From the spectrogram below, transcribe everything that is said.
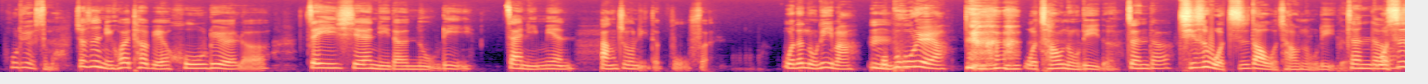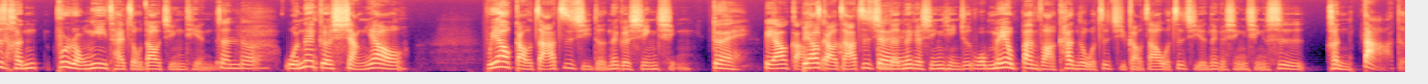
忽略什么？就是你会特别忽略了这一些你的努力在里面帮助你的部分。我的努力吗？嗯、我不忽略啊，我超努力的，真的。其实我知道我超努力的，真的。我是很不容易才走到今天的，真的。我那个想要不要搞砸自己的那个心情，对，不要搞不要搞砸自己的那个心情，就是我没有办法看着我自己搞砸我自己的那个心情是很大的。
